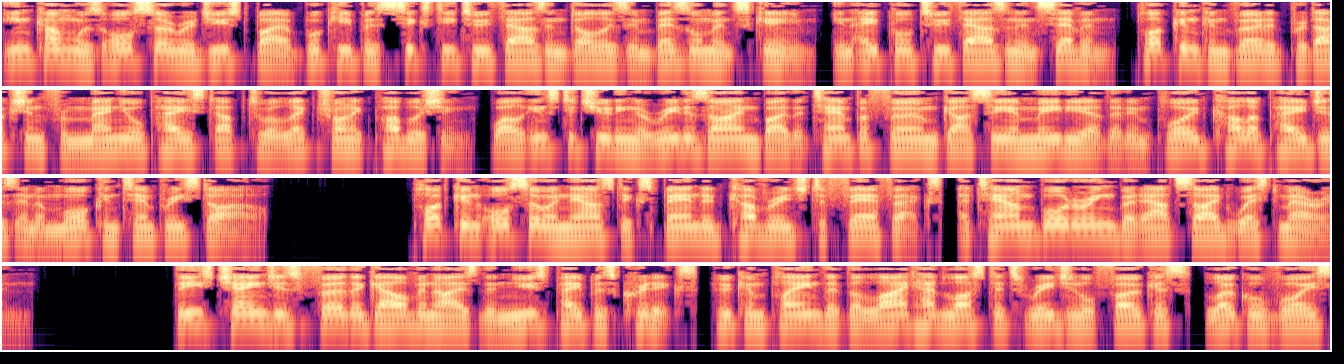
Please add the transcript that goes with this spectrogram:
income was also reduced by a bookkeeper's $62,000 embezzlement scheme. In April 2007, Plotkin converted production from manual paste up to electronic publishing, while instituting a redesign by the Tampa firm Garcia Media that employed color pages and a more contemporary style. Plotkin also announced expanded coverage to Fairfax, a town bordering but outside West Marin. These changes further galvanized the newspaper's critics, who complained that the Light had lost its regional focus, local voice,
